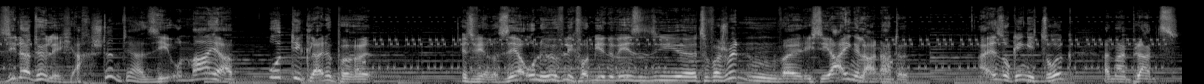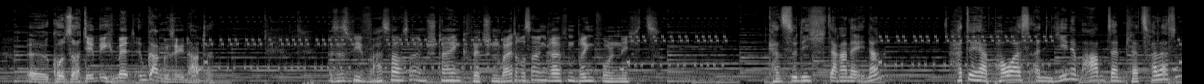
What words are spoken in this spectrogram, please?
Sie natürlich. Ach, stimmt, ja. Sie und Maya. Und die kleine Pearl. Es wäre sehr unhöflich von mir gewesen, sie äh, zu verschwinden, weil ich sie ja eingeladen hatte. Also ging ich zurück an meinen Platz, äh, kurz nachdem ich Matt im Gang gesehen hatte. Es ist wie Wasser aus einem Stein quetschen. Weiteres Angreifen bringt wohl nichts. Kannst du dich daran erinnern? Hatte Herr Powers an jenem Abend seinen Platz verlassen?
